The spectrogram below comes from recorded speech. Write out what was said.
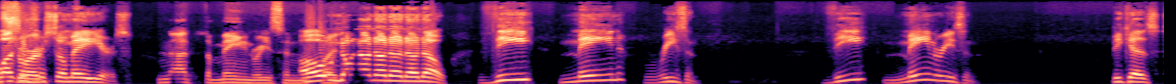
wasn't sure for so many years. not the main reason. Oh but no no no no no no. The main reason. The main reason. Because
